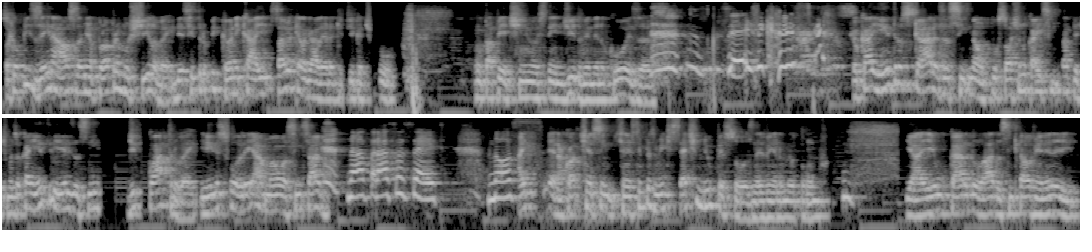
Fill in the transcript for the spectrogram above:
Só que eu pisei na alça da minha própria mochila, velho, e desci tropicando e caí. Sabe aquela galera que fica, tipo, um tapetinho estendido, vendendo coisa? sei, você quer Eu caí entre os caras, assim. Não, por sorte eu não caí em cima do tapete, mas eu caí entre eles, assim, de quatro, velho. E eles folhei a mão, assim, sabe? Na Praça 7. Nossa. Aí, é, na quadra tinha, assim, tinha simplesmente 7 mil pessoas, né, vendo meu tombo. E aí o cara do lado, assim, que tava vendendo, ele...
